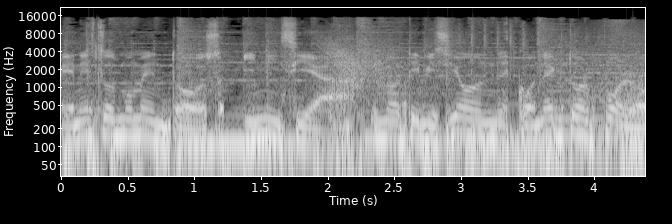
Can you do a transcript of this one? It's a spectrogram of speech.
En estos momentos inicia Notivisión con Héctor Polo.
